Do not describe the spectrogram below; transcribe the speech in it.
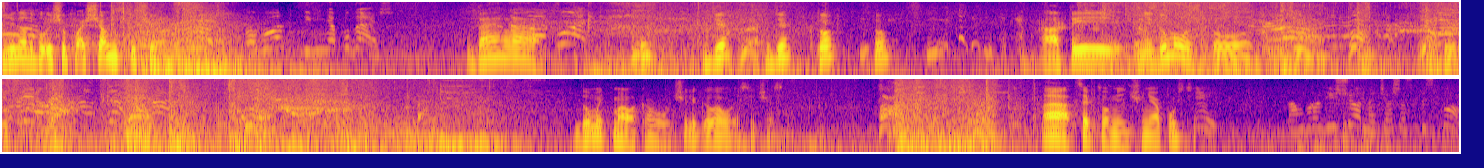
Ей надо было еще по щам настучать. Ого, ты меня пугаешь. Да ладно. Где? Где? Кто? Кто? А ты не думал, что ты дурик? Да. Думать мало кого учили головой, если честно. А, цепь-то он мне ничего не опустит. Эй, еще одна чаша с песком.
